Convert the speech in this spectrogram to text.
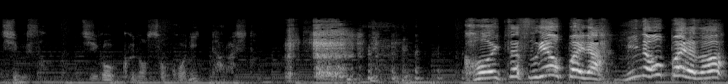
乳房を地獄の底に垂らした。こいつはすげえおっぱいだ。みんなおっぱいだぞ。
